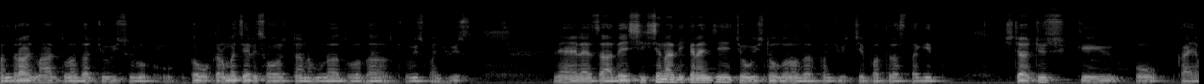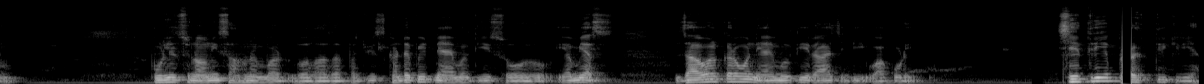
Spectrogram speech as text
पंधरा मार्च दोन हजार चोवीस सुरू व कर्मचारी संरचना नमुना दोन हजार चोवीस पंचवीस न्यायालयाचा आदेश शिक्षण अधिकाऱ्यांचे चोवीस नऊ दोन हजार पंचवीसचे पत्र स्थगित. स्टॅट्यूस के ओ कायम. पुढील सुनावणी सहा नोव्हेंबर दोन हजार पंचवीस. खंडपीठ न्यायमूर्ती सो एम एस जावळकर व न्यायमूर्ती राज डी वाकोडे. क्षेत्रीय प्रतिक्रिया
